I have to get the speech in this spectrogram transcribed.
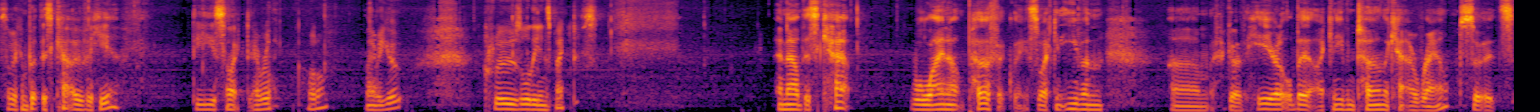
So we can put this cat over here, deselect everything, hold on, there we go. Close all the inspectors. And now this cat will line up perfectly. So I can even, um, if we go over here a little bit, I can even turn the cat around so its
